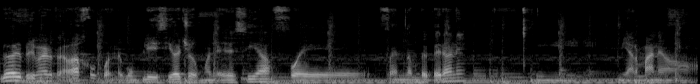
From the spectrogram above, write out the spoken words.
Luego el primer trabajo, cuando cumplí 18, como les decía, fue, fue en Don Peperone. Mi, mi hermano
